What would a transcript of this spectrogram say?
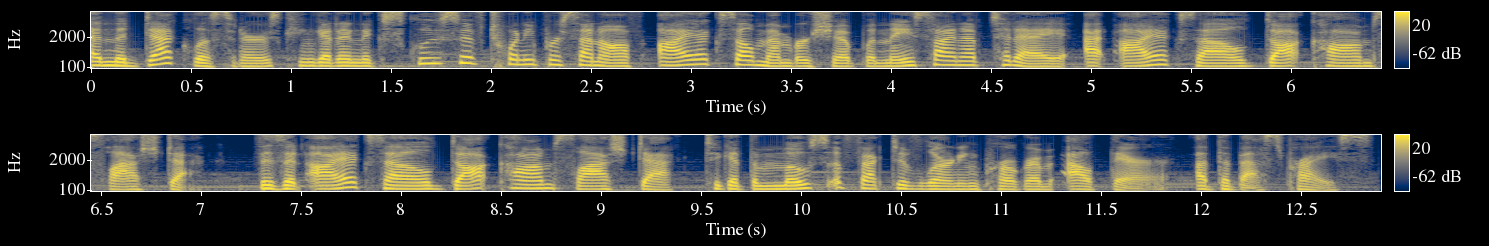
And the deck listeners can get an exclusive 20% off IXL membership when they sign up today at IXL.com slash. Visit IXL.com slash deck to get the most effective learning program out there at the best price.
